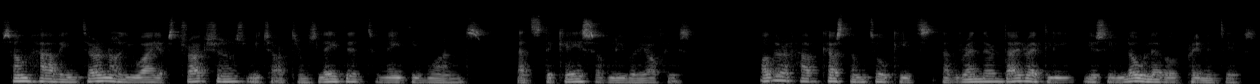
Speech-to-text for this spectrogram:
Some have internal UI abstractions which are translated to native ones. That's the case of LibreOffice. Others have custom toolkits that render directly using low-level primitives,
